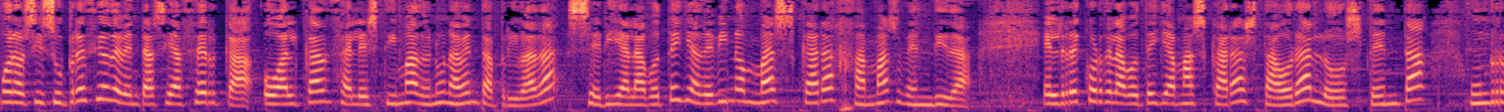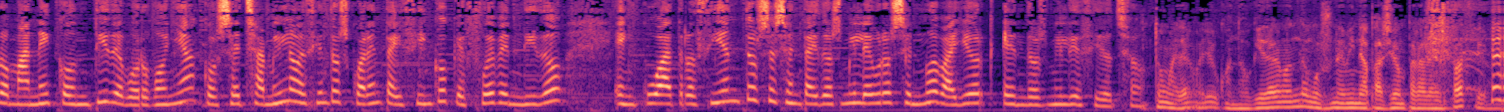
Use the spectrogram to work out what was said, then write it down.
Bueno, si su precio de venta se acerca o alcanza el estimado en una venta privada, sería la botella de vino más cara jamás vendida. El récord de la botella más cara hasta ahora lo ostenta un Romané Conti de Borgoña, cosecha 1945, que fue vendido en 462.000 euros en Nueva York en 2018. Toma ya, oye, cuando quieras mandamos una mina pasión para el espacio.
